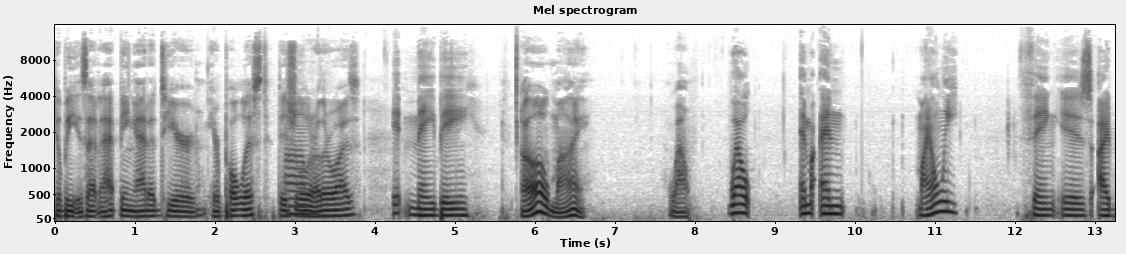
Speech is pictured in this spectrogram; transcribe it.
You'll be is that being added to your your pull list, digital or Um, otherwise? It may be. Oh my! Wow. Well, and and my only thing is I'd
